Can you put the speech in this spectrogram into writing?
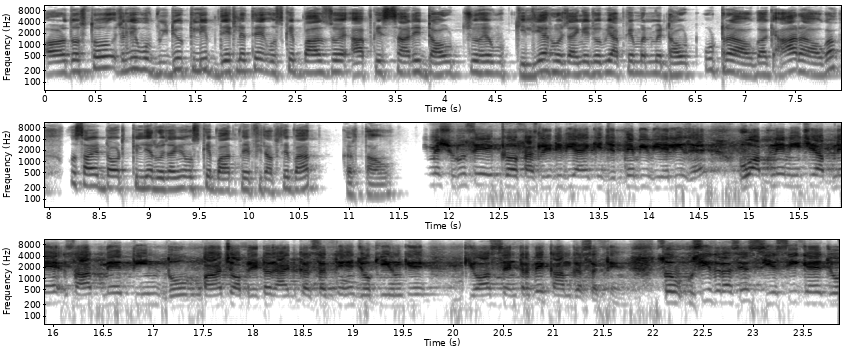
और दोस्तों, चलिए वो वीडियो क्लिप देख लेते हैं। उसके बाद जो है आपके सारी डाउट जो है वो क्लियर हो जाएँगे। जो भी आपके मन में डाउट उठ रहा होगा कि आ रहा होगा, वो सारे डाउट क्लियर हो जाएँगे। उसके बाद में फिर आपसे बात करता हूँ। में शुरू से एक फैसिलिटी दिया है कि जितने भी वीएलईज हैं वो अपने नीचे अपने साथ में तीन दो पाँच ऑपरेटर ऐड कर सकते हैं जो कि उनके क्योस सेंटर पे काम कर सकते हैं। सो so, उसी तरह से सीएससी के जो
